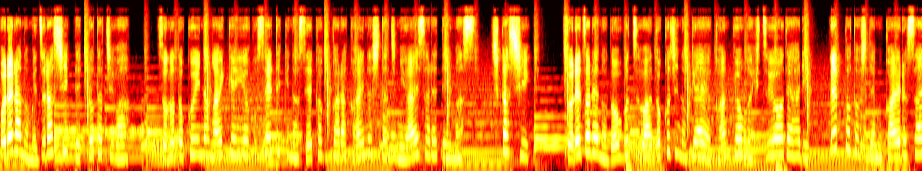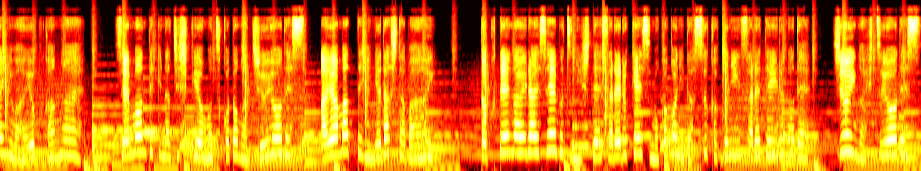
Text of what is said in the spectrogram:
これらの珍しいペットたちはその得意な外見や個性的な性格から飼い主たちに愛されています。しかしそれぞれの動物は独自のケアや環境が必要でありペットとして迎える際にはよく考え専門的な知識を持つことが重要です。誤って逃げ出した場合特定外来生物に指定されるケースも過去に多数確認されているので注意が必要です。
